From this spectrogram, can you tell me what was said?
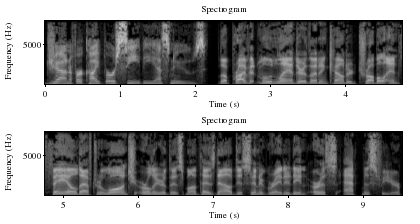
Jennifer Kuiper, CBS News. The private moon lander that encountered trouble and failed after launch earlier this month has now disintegrated in Earth's atmosphere,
